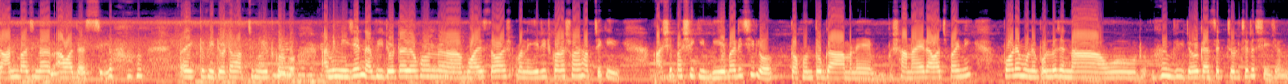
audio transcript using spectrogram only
গান বাজনার আওয়াজ আসছিল। তাই একটু ভিডিওটা ভাবছি মিউট করব। আমি নিজে না, ভিডিওটা যখন ভয়েস দেওয়া মানে এডিট করার সময় ভাবছি কি, আশেপাশে কি বিয়ে বাড়ি ছিল? তখন তো গা মানে সানাইয়ের আওয়াজ পাইনি। পরে মনে পড়ল যে না, ওর ভিডিও ক্যাসেট চলছিল সেই জন্য।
